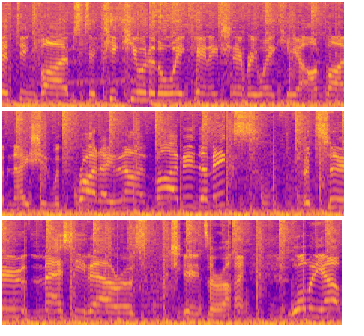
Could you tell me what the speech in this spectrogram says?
Uplifting vibes to kick you into the weekend each and every week here on Vibe Nation with Friday night vibe in the mix for two massive hours of tunes, alright? Warming up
